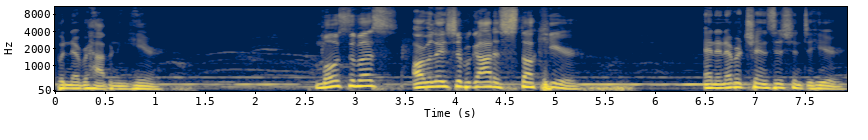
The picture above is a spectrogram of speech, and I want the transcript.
but never happening here. Most of us, our relationship with God is stuck here, and it never transitioned to here.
